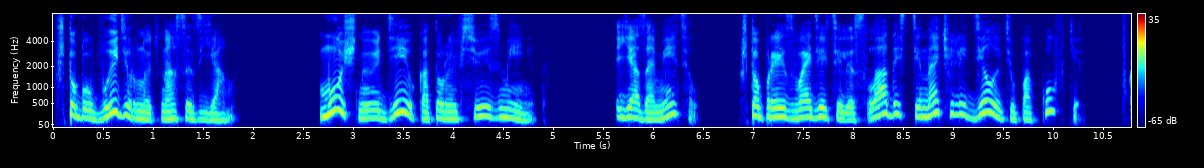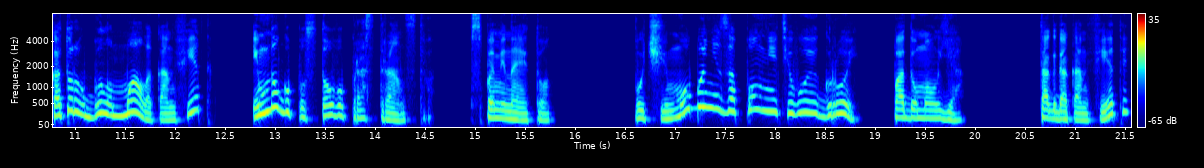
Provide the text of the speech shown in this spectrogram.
чтобы выдернуть нас из ямы. Мощную идею, которая все изменит. Я заметил, что производители сладостей начали делать упаковки, в которых было мало конфет и много пустого пространства, вспоминает он. Почему бы не заполнить его игрой, подумал я. Тогда конфеты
